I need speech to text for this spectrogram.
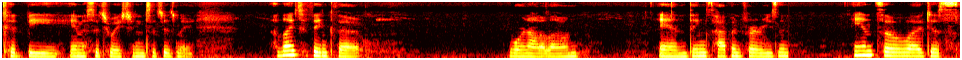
could be in a situation such as me? I'd like to think that we're not alone and things happen for a reason. And so I just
